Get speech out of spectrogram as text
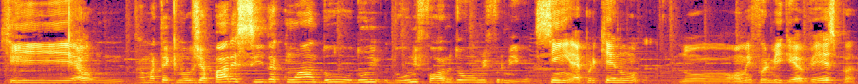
que É, é o um- é uma tecnologia parecida com a do, do, do uniforme do Homem-Formiga. Sim, é porque no, no Homem-Formiga e a Vespa,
